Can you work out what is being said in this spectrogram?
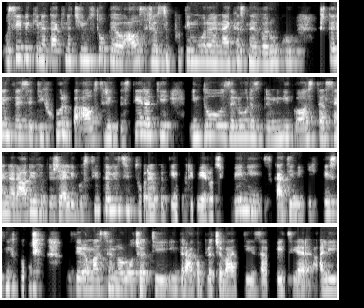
Osebe, ki na tak način vstopijo v Avstrijo, se potem morajo najkasneje v roku 24 ur v Avstriji testirati in to zelo razbremeni gosta, saj ne rabi v državi gostiteljici, torej v tem primeru Sloveniji, iskati nekih testnih točk oziroma se naročati in drago plačevati za PCR ali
